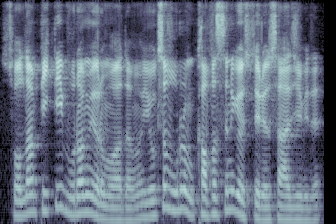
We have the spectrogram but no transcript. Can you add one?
Soldan pikleyip vuramıyorum o adamı. Yoksa vururum. Kafasını gösteriyor sadece bir de.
